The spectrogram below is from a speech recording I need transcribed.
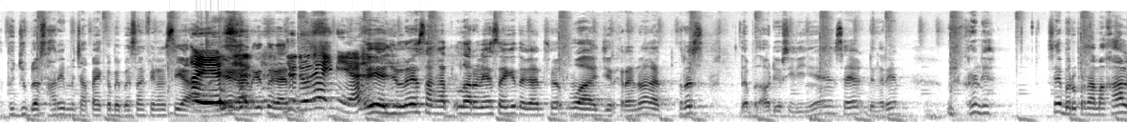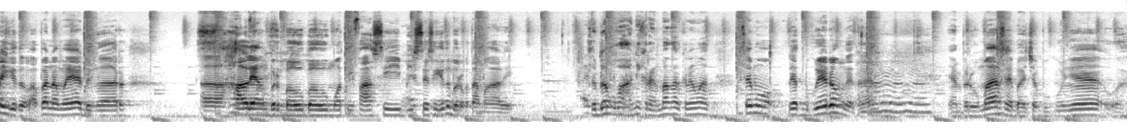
17 hari mencapai kebebasan finansial. Oh, iya, Iya kan gitu kan? Judulnya ini ya. iya judulnya sangat luar biasa gitu kan. Wajir keren banget. Terus dapat audio CD-nya saya dengerin wih keren ya. Saya baru pertama kali gitu apa namanya dengar eh, hal yang berbau-bau motivasi bisnis gitu baru pertama kali. Saya bilang wah ini keren banget keren banget. Saya mau lihat bukunya dong gitu kan. Hmm. nyampe rumah saya baca bukunya wah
